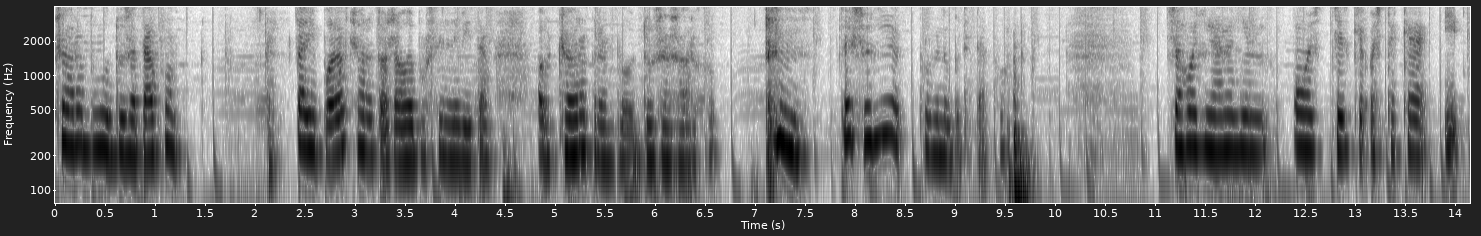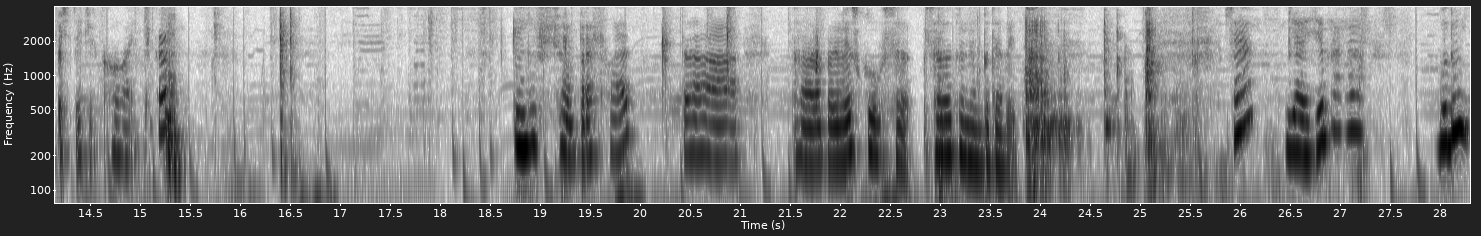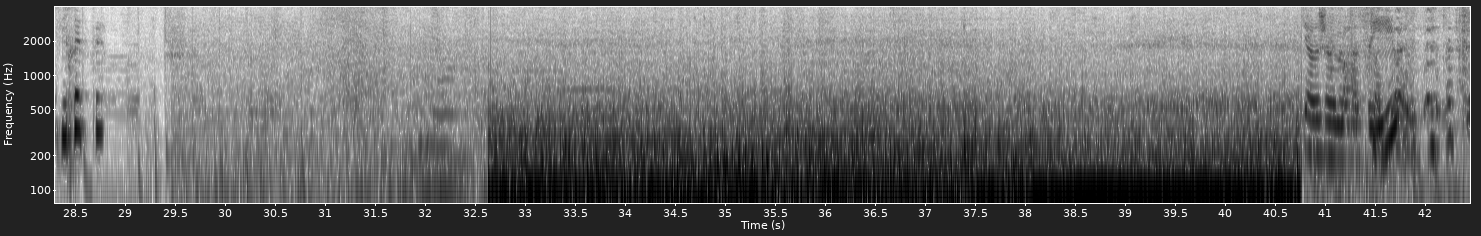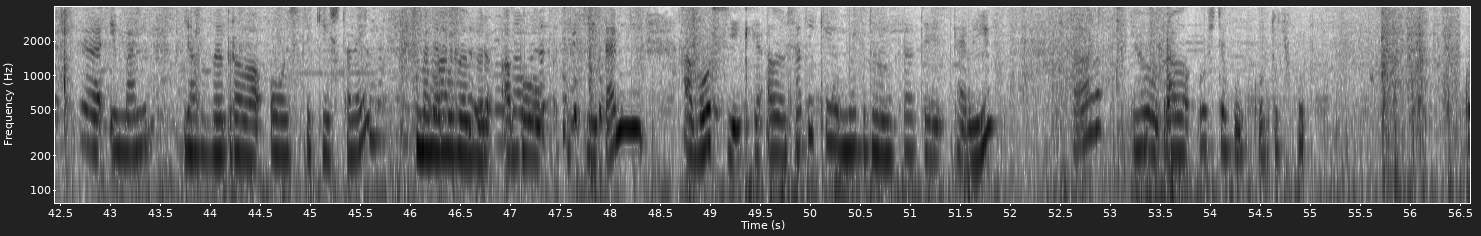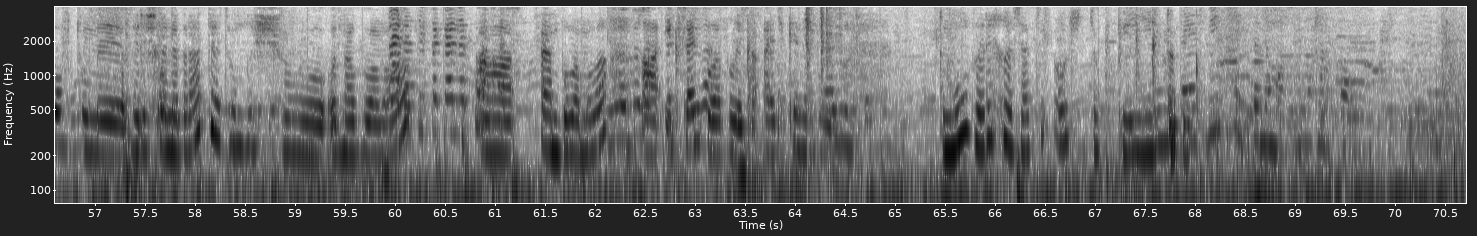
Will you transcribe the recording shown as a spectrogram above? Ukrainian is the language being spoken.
Вчора було дуже тепло. Та і позавчора теж, але був сильний вітер. А вчора прям було дуже жарко. Та й сьогодні повинно бути тепло. Сьогодні я надім ось тільки ось таке і ось таке колечко. Тому що браслет та е, подвіску все, все одно не буде видно. Все, я зібрана. Буду їхати. Я вже в магазині. Е, І в мене я вибрала ось такі штани. У мене був вибір або такі темні, або світлі. Але все-таки ми будемо брати темні. Та я вибрала ось таку курточку. Кофту ми вирішили не брати, тому що одна була мала, а? М була мала, а XL була велика, а тільки не було. Тому вирішили взяти ось такий топік.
